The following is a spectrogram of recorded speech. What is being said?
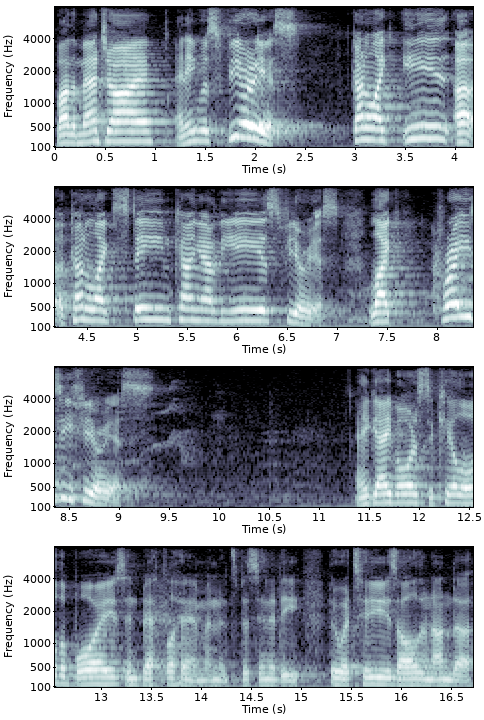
by the Magi, and he was furious. Kind of like ears, uh, kind of like steam coming out of the ears, furious. Like crazy furious. And he gave orders to kill all the boys in Bethlehem and its vicinity who were two years old and under.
